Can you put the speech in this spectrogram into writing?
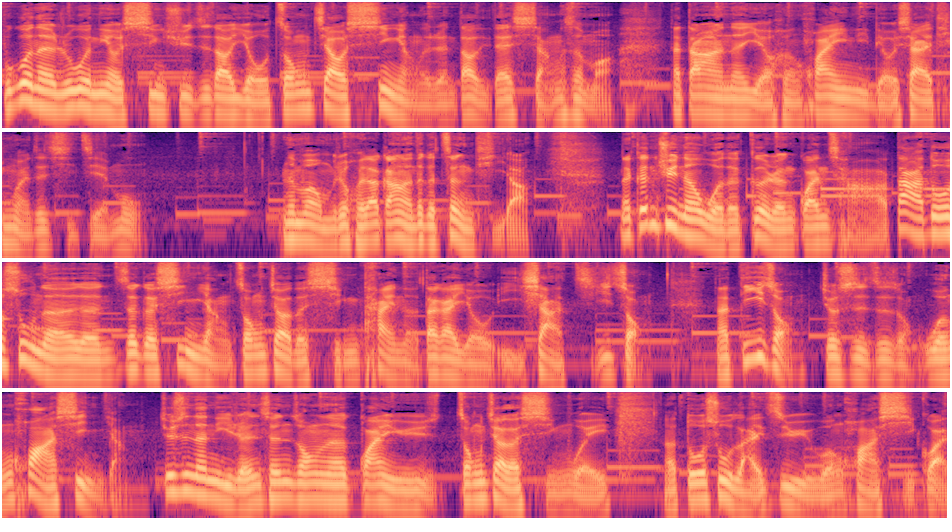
不过呢，如果你有兴趣知道有宗教信仰的人到底在想什么，那当然呢，也很欢迎你留下来听完这期节目。那么我们就回到刚刚这个正题啊。那根据呢我的个人观察，大多数呢人这个信仰宗教的形态呢，大概有以下几种。那第一种就是这种文化信仰。就是呢，你人生中呢，关于宗教的行为，呃，多数来自于文化习惯。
